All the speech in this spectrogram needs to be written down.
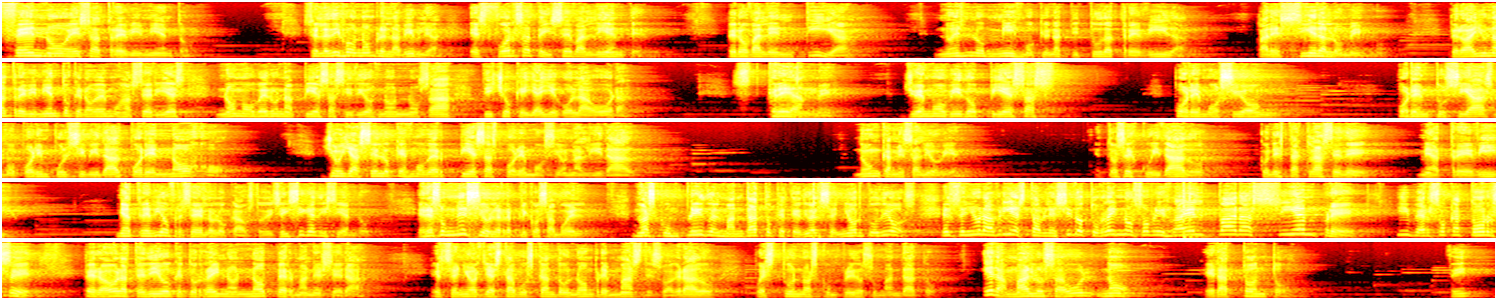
Fe no es atrevimiento. Se le dijo a un hombre en la Biblia, esfuérzate y sé valiente. Pero valentía no es lo mismo que una actitud atrevida. Pareciera lo mismo. Pero hay un atrevimiento que no debemos hacer y es no mover una pieza si Dios no nos ha dicho que ya llegó la hora. Créanme, yo he movido piezas por emoción, por entusiasmo, por impulsividad, por enojo. Yo ya sé lo que es mover piezas por emocionalidad. Nunca me salió bien. Entonces, cuidado con esta clase de me atreví. Me atreví a ofrecer el holocausto, dice. Y sigue diciendo, eres un necio, le replicó Samuel. No has cumplido el mandato que te dio el Señor tu Dios. El Señor habría establecido tu reino sobre Israel para siempre. Y verso 14, pero ahora te digo que tu reino no permanecerá. El Señor ya está buscando un hombre más de su agrado, pues tú no has cumplido su mandato. ¿Era malo Saúl? No, era tonto. ¿Sí?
